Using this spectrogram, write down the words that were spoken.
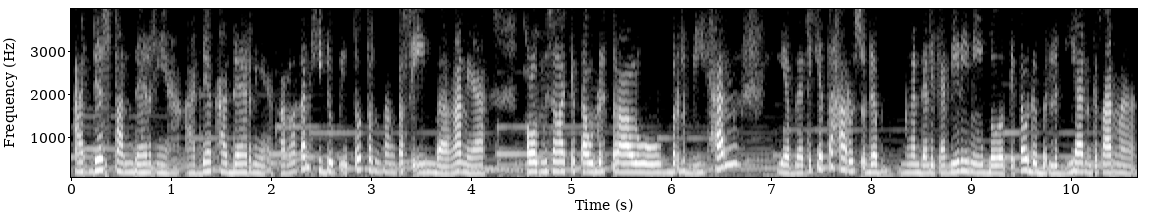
ada standarnya, ada kadarnya. Karena kan hidup itu tentang keseimbangan ya. Kalau misalnya kita udah terlalu berlebihan, ya berarti kita harus udah mengendalikan diri nih bahwa kita udah berlebihan ke sana.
